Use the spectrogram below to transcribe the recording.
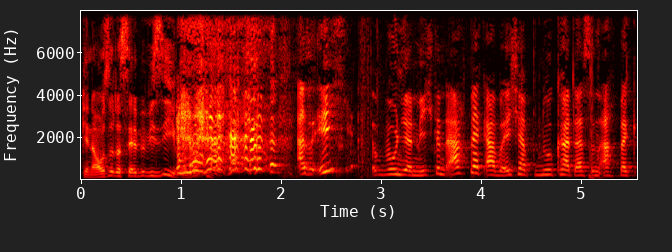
genauso dasselbe wie Sie, oder? also ich wohne ja nicht in Achberg, aber ich habe nur gehört, dass in Achberg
